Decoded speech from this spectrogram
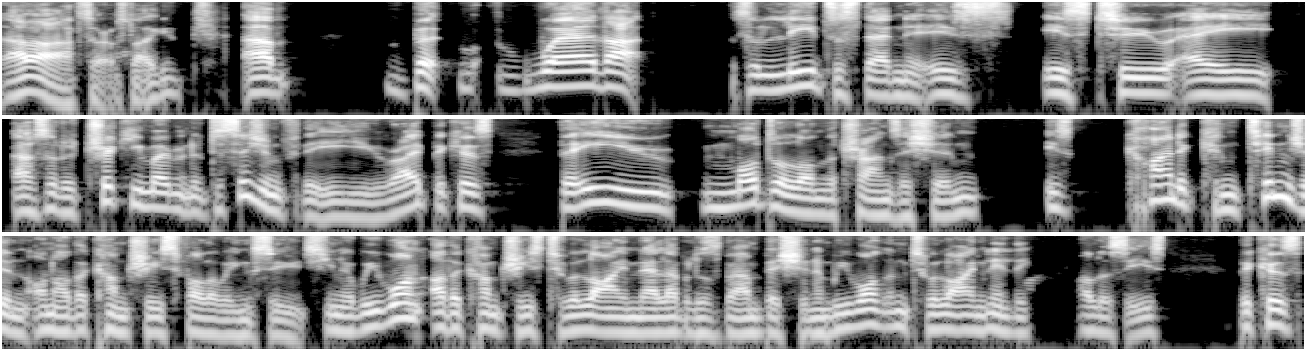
I don't know, sorry, I'm again. Um, but where that sort of leads us then is is to a, a sort of tricky moment of decision for the EU, right? Because the EU model on the transition is kind of contingent on other countries following suit. You know, we want other countries to align their levels of ambition and we want them to align their policies because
